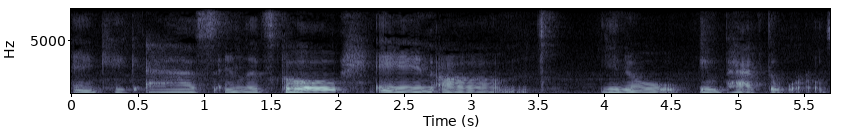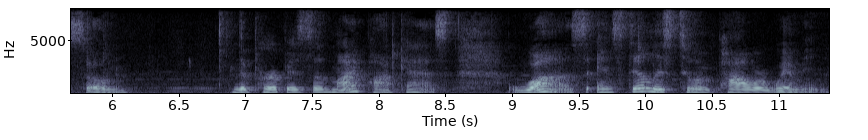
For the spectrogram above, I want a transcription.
and kick ass and let's go and um, you know impact the world. So the purpose of my podcast was and still is to empower women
